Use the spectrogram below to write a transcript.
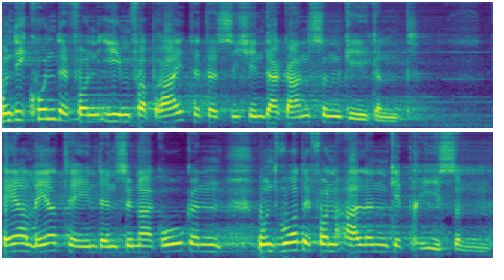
und die Kunde von ihm verbreitete sich in der ganzen Gegend. Er lehrte in den Synagogen und wurde von allen gepriesen.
